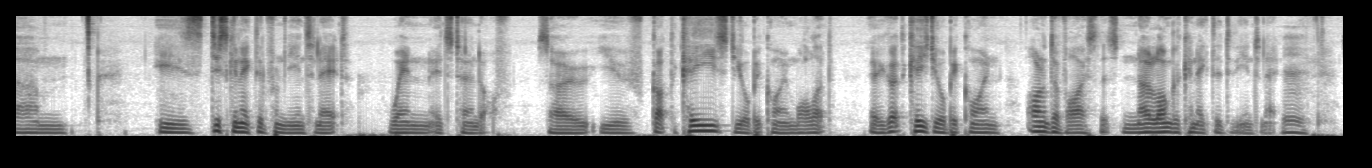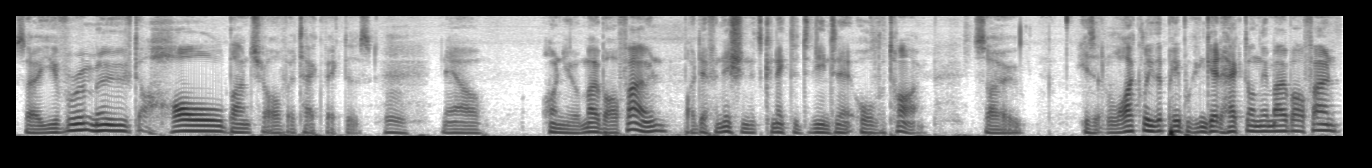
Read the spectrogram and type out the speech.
um, is disconnected from the internet when it's turned off. So you've got the keys to your Bitcoin wallet. You've got the keys to your Bitcoin on a device that's no longer connected to the internet. Mm. So you've removed a whole bunch of attack vectors. Mm. Now, on your mobile phone, by definition, it's connected to the internet all the time. So, is it likely that people can get hacked on their mobile phone?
